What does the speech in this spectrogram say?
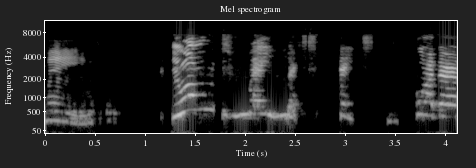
made. You always made mistakes, brother.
